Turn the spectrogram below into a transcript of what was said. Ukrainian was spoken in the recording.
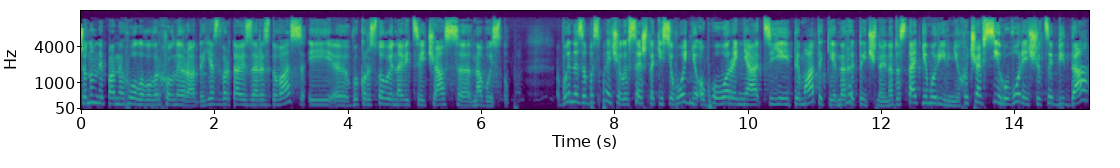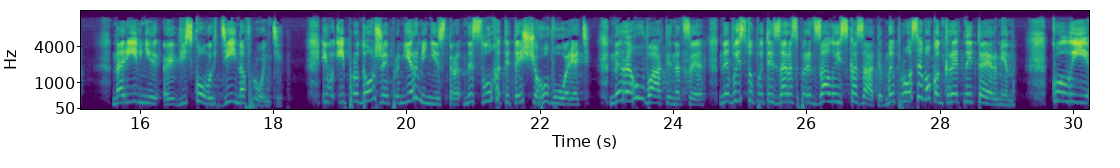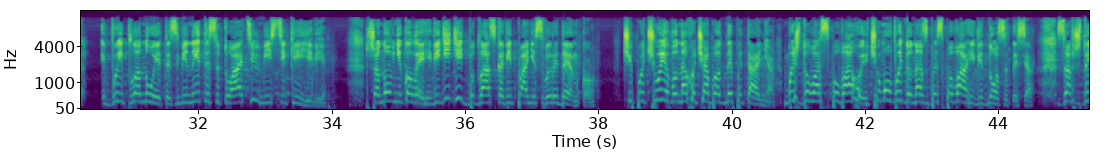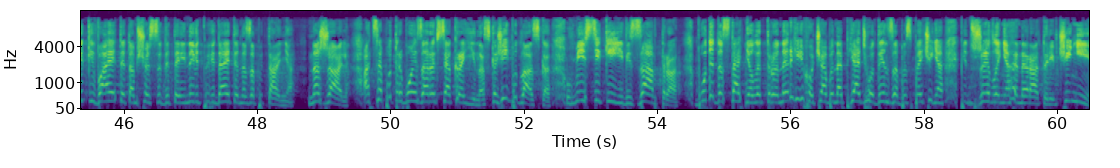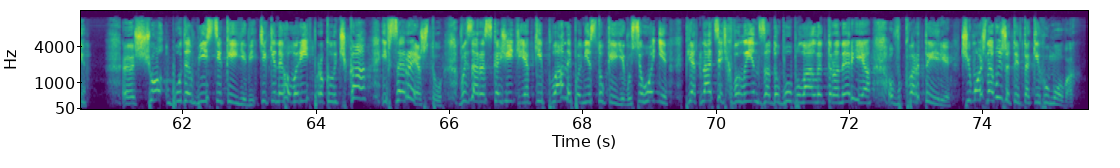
Шановний пане голово Верховної Ради, я звертаюся зараз до вас і е, використовую навіть цей час е, на виступ. Ви не забезпечили все ж таки сьогодні обговорення цієї тематики енергетичної на достатньому рівні. Хоча всі говорять, що це біда на рівні е, військових дій на фронті. І, і продовжує прем'єр-міністр не слухати те, що говорять, не реагувати на це, не виступити зараз перед залою і сказати: ми просимо конкретний термін, коли ви плануєте змінити ситуацію в місті Києві. Шановні колеги, відійдіть, будь ласка, від пані Свириденко. Чи почує вона хоча б одне питання? Ми ж до вас з повагою. Чому ви до нас без поваги відноситеся? Завжди киваєте там щось сидите і не відповідаєте на запитання. На жаль, а це потребує зараз вся країна. Скажіть, будь ласка, в місті Києві завтра буде достатньо електроенергії хоча б на 5 годин забезпечення підживлення генераторів чи ні? Е, Що буде в місті Києві? Тільки не говоріть про кличка і все решту. Ви зараз скажіть, які плани по місту Києву? Сьогодні 15 хвилин за добу була електроенергія в квартирі. Чи можна вижити в таких умовах?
